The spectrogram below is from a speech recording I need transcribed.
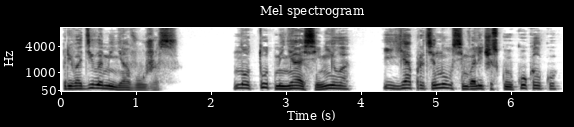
приводила меня в ужас. Но тут меня осенило, и я протянул символическую куколку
